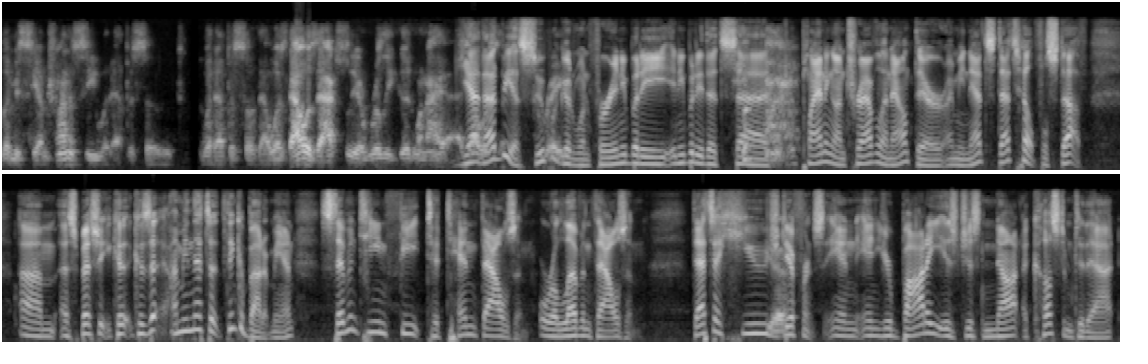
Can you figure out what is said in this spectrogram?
let me see. I'm trying to see what episode what episode that was. That was actually a really good one. I Yeah, that that'd be a super great- good one for anybody anybody that's uh, planning on traveling out there. I mean, that's that's helpful stuff. Um, especially because I mean that's a think about it, man. 17 feet to 10,000 or 11,000. That's a huge Yeah. difference, and and your body is just not accustomed to that.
